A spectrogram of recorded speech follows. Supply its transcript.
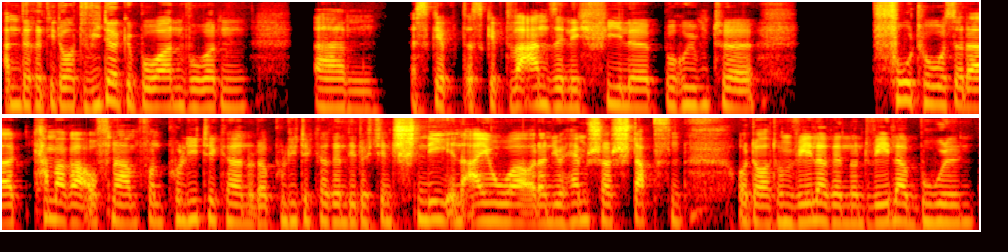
andere, die dort wiedergeboren wurden. Ähm, es, gibt, es gibt wahnsinnig viele berühmte Fotos oder Kameraaufnahmen von Politikern oder Politikerinnen, die durch den Schnee in Iowa oder New Hampshire stapfen und dort um Wählerinnen und Wähler buhlen.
